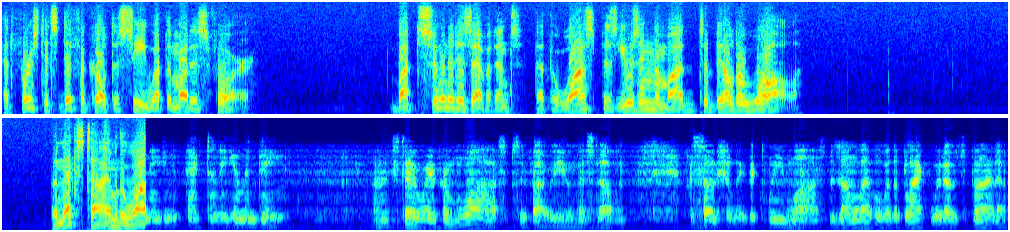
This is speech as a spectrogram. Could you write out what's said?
At first it's difficult to see what the mud is for, but soon it is evident that the wasp is using the mud to build a wall. The next time the wasp... effect on a human being. I'd stay away from wasps if I were you, Miss Dolan. Socially, the queen wasp is on level with the black widow spider.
